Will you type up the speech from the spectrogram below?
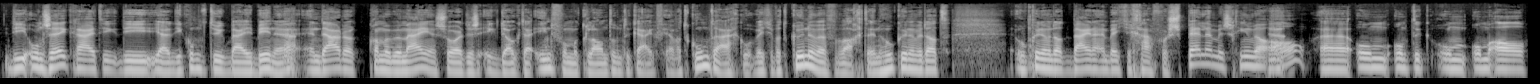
die onzekerheid, die, die, ja, die komt natuurlijk bij je binnen. En daardoor kwam er bij mij een soort... Dus ik dook daarin voor mijn klant om te kijken... Van, ja, wat komt er eigenlijk op? Weet je, wat kunnen we verwachten? En hoe kunnen we dat, hoe kunnen we dat bijna een beetje gaan voorspellen? Misschien wel Ja. al. eh, om, om, te, om, om al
